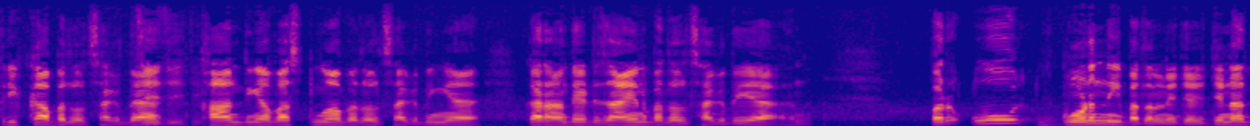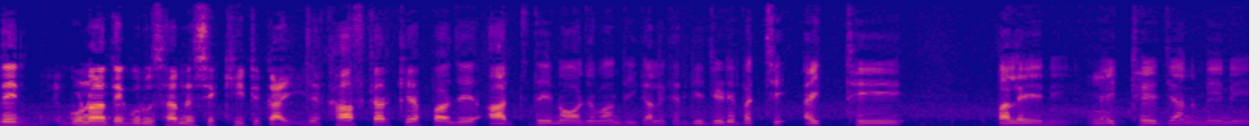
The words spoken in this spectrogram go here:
ਤਰੀਕਾ ਬਦਲ ਸਕਦਾ ਹੈ ਖਾਣ ਦੀਆਂ ਵਸਤੂਆਂ ਬਦਲ ਸਕਦੀਆਂ ਘਰਾਂ ਦੇ ਡਿਜ਼ਾਈਨ ਬਦਲ ਸਕਦੇ ਆ ਹਨ? ਪਰ ਉਹ ਗੁਣ ਨਹੀਂ ਬਦਲਨੇ ਜਿਹੜੇ ਜਿਨ੍ਹਾਂ ਦੇ ਗੁਣਾਂ ਤੇ ਗੁਰੂ ਸਾਹਿਬ ਨੇ ਸਿੱਖੀ ਟਿਕਾਈ ਜੇ ਖਾਸ ਕਰਕੇ ਆਪਾਂ ਜੇ ਅੱਜ ਦੇ ਨੌਜਵਾਨ ਦੀ ਗੱਲ ਕਰੀਏ ਜਿਹੜੇ ਬੱਚੇ ਇੱਥੇ ਪਲੇ ਨੇ ਇੱਥੇ ਜਨਮੇ ਨੇ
